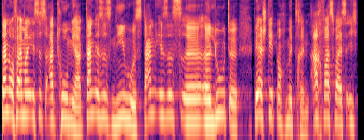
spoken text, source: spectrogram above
Dann auf einmal ist es Atomjagd, dann ist es Nihus, dann ist es äh, äh, Lute. Wer steht noch mit drin? Ach, was weiß ich.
